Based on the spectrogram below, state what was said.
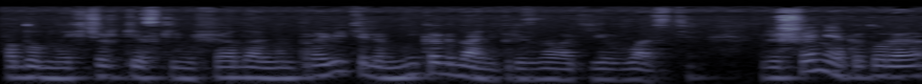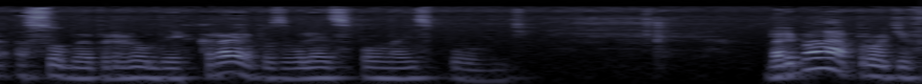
подобно их черкесским и феодальным правителям, никогда не признавать ее власти. Решение, которое особая природа их края позволяет сполна исполнить. Борьба против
